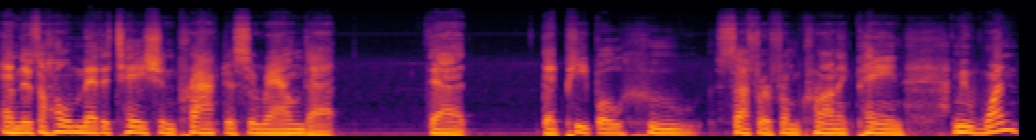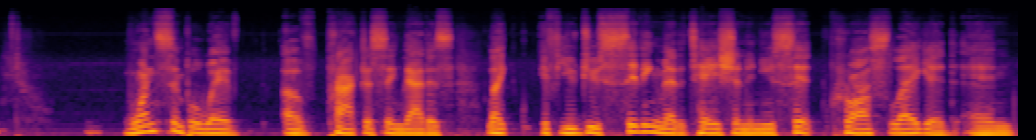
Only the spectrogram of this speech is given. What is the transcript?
and there's a whole meditation practice around that that that people who suffer from chronic pain i mean one one simple way of, of practicing that is like if you do sitting meditation and you sit cross-legged and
